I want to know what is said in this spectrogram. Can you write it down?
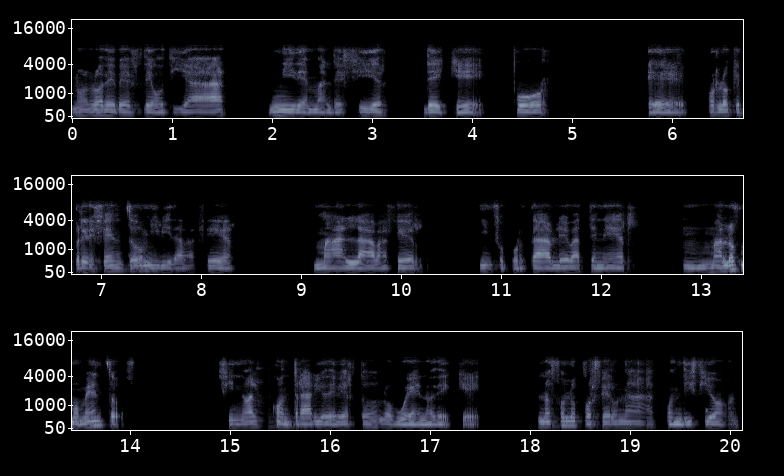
no lo debes de odiar ni de maldecir de que por, eh, por lo que presento mi vida va a ser mala, va a ser insoportable, va a tener malos momentos, sino al contrario de ver todo lo bueno, de que no solo por ser una condición,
